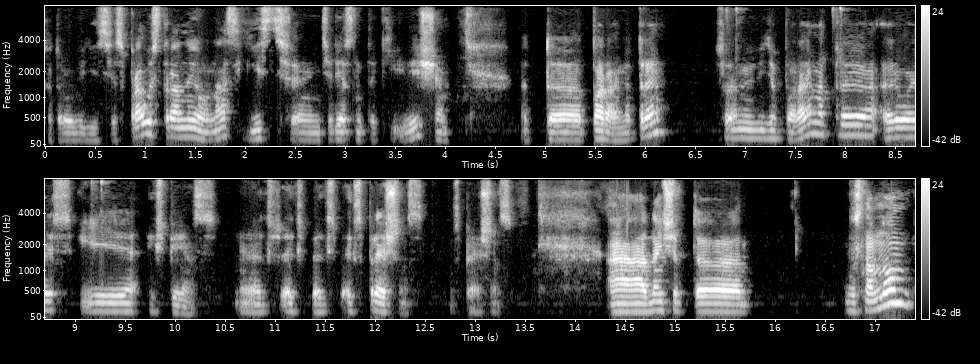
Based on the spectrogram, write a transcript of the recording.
который вы видите. С правой стороны у нас есть э, интересные такие вещи. Это параметры, с вами видим параметры, airways и experience expressions. expressions. А, значит, э, в основном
